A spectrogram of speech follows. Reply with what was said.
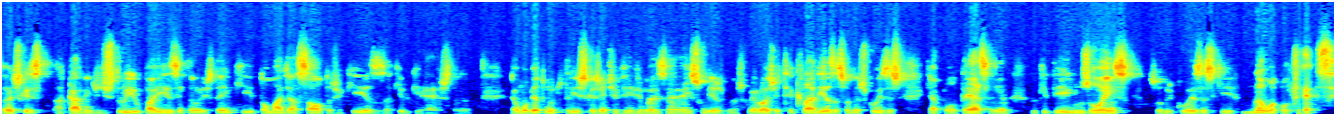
Antes que eles acabem de destruir o país, então eles têm que tomar de assalto as riquezas, aquilo que resta. Né? É um momento muito triste que a gente vive, mas é isso mesmo. Acho que é melhor a gente ter clareza sobre as coisas que acontecem, né? Do que ter ilusões sobre coisas que não acontecem.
